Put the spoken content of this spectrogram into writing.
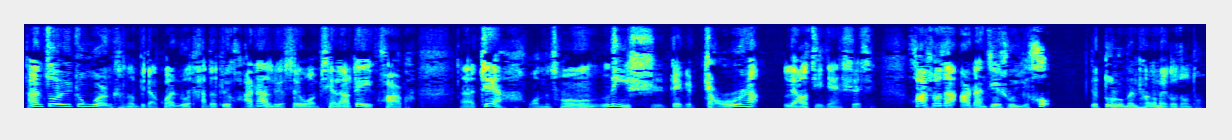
当然，作为中国人，可能比较关注他的对华战略，所以我们先聊这一块吧。呃，这样啊，我们从历史这个轴上聊几件事情。话说，在二战结束以后，就杜鲁门成了美国总统，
